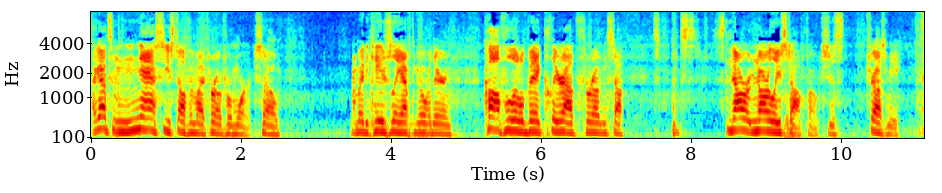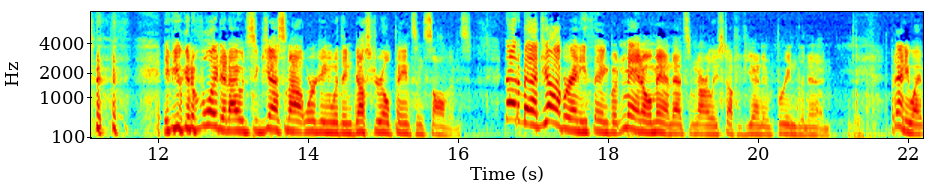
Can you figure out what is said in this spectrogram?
I got some nasty stuff in my throat from work, so I might occasionally have to go over there and cough a little bit, clear out the throat and stuff. It's, it's, it's gnarly stuff, folks. Just trust me. if you can avoid it, I would suggest not working with industrial paints and solvents. Not a bad job or anything, but man, oh man, that's some gnarly stuff if you end up breathing it in. But anyway,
